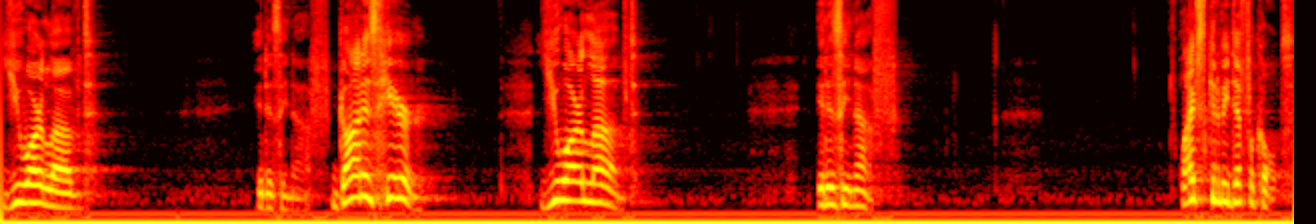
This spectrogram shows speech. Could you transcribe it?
You are loved. It is enough. God is here. You are loved. it is enough. Life's going to be difficult.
